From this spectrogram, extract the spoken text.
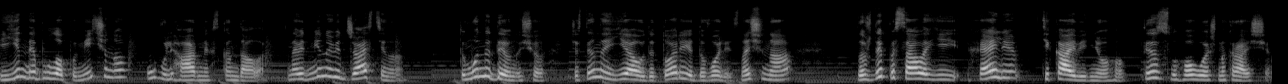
Її не було помічено у вульгарних скандалах, на відміну від Джастіна. Тому не дивно, що частина її аудиторії доволі значна. Завжди писала їй Хейлі, тікай від нього, ти заслуговуєш на краще.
